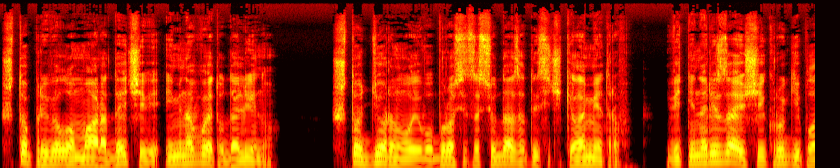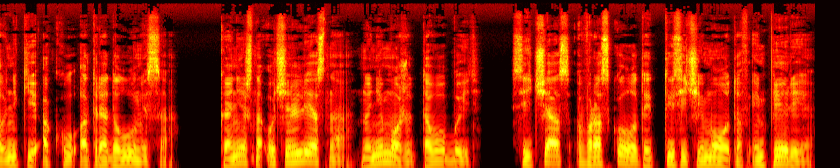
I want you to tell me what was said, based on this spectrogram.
Что привело Мара Дечеви именно в эту долину? Что дернуло его броситься сюда за тысячи километров? Ведь не нарезающие круги плавники акул отряда Лумиса. Конечно, очень лестно, но не может того быть. Сейчас в расколотой тысячей молотов империи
